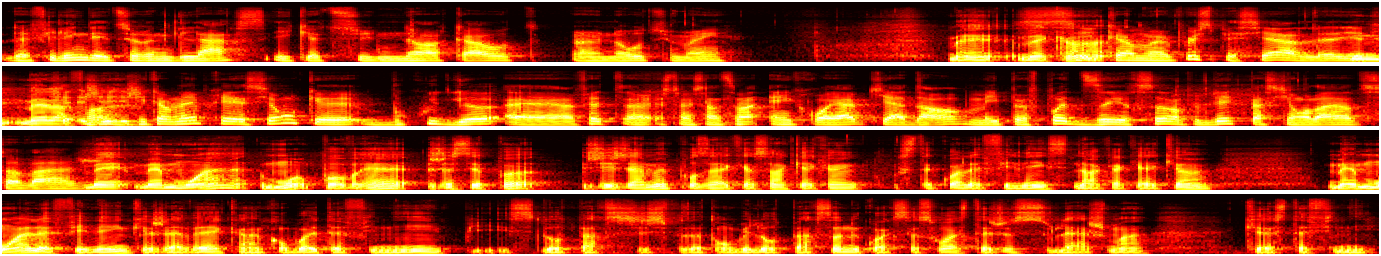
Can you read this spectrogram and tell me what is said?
le feeling d'être sur une glace et que tu knock out un autre humain, Mais, mais quand. c'est comme un peu spécial. J'ai comme l'impression que beaucoup de gars, euh, en fait, c'est un sentiment incroyable qu'ils adorent, mais ils peuvent pas dire ça en public parce qu'ils ont l'air de sauvages. Mais, mais moi, moi, pour vrai, je sais pas, j'ai jamais posé la question à quelqu'un, c'était quoi le feeling, sinon à quelqu'un. Mais moi, le feeling que j'avais quand le combat était fini, puis si si je faisais tomber l'autre personne ou quoi que ce soit, c'était juste soulagement que c'était fini.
